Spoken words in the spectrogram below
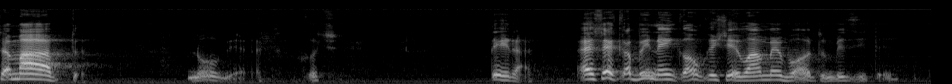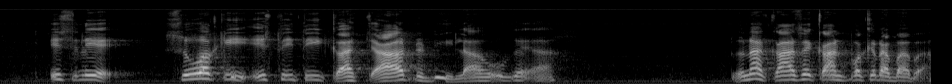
समाप्त। नो व्यारत कुछ तेरा ऐसे कभी नहीं कहो कि सेवा में बहुत बिज़ी थे। इसलिए स्व की स्थिति का चार्ट ढीला हो गया। तो ना कहाँ से कान पकड़ा बाबा?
